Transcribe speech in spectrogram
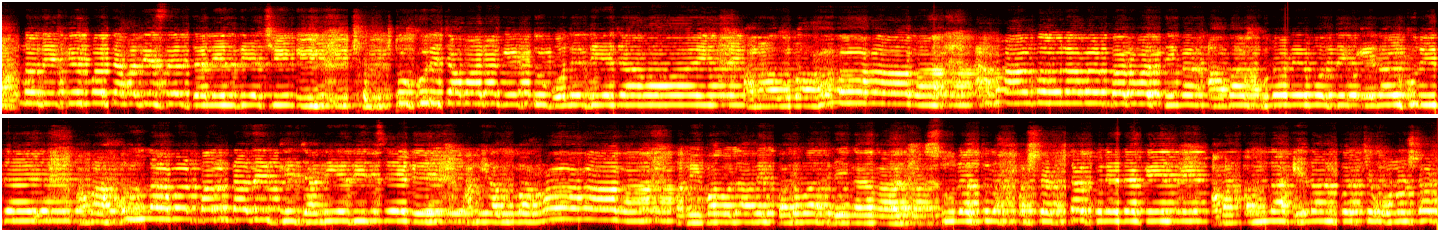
আপনাদের খিদমতে হাদিসের দলিল দিয়েছি ছোট্ট করে যাওয়ার আগে একটু বলে দিয়ে যাওয়াই আমার আমার আমার আবার কোরআনের মধ্যে এলান করে দেয়। আমার আল্লাহ আমার বান্দাদেরকে জানিয়ে দিচ্ছে আমি আল্লাহ, আমি মাওলা, আমি পরওয়ারদিগার সূরাতুল হাশরটা খুলে দেখেন। আমার আল্লাহ এলান করছে 59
